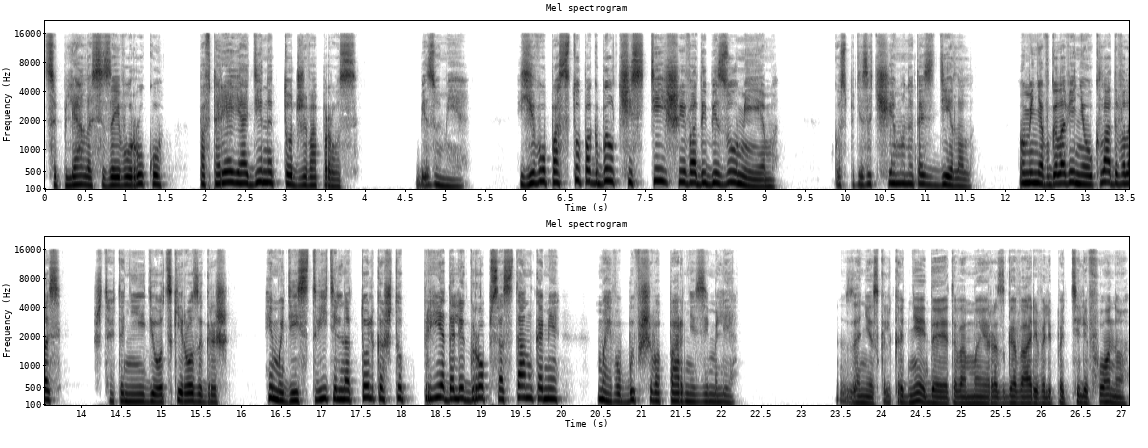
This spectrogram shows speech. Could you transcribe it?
Цеплялась за его руку, повторяя один и тот же вопрос. Безумие. Его поступок был чистейшей воды безумием. Господи, зачем он это сделал? У меня в голове не укладывалось, что это не идиотский розыгрыш, и мы действительно только что предали гроб с останками моего бывшего парня земле. За несколько дней до этого мы разговаривали по телефону,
